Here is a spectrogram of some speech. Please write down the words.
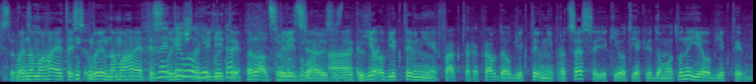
все. Ви намагаєтесь, ви намагаєтесь логічно логіку, підійти. Рацію Дивіться, а, знайти, є так. об'єктивні фактори, правда, об'єктивні процеси, які, от як відомо, от вони є об'єктивні.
